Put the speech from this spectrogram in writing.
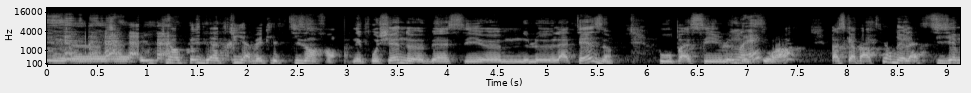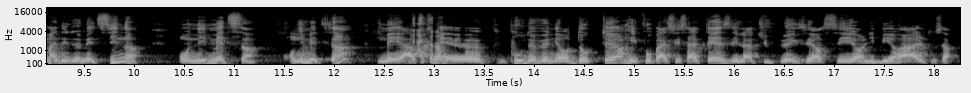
euh, et, je suis en pédiatrie avec les petits-enfants. L'année prochaine, euh, ben, c'est le, la thèse pour passer le doctorat. Parce qu'à partir de la sixième année de médecine, on est médecin. On est mm. médecin mais après, euh, pour devenir docteur, il faut passer sa thèse et là, tu peux exercer en libéral, tout ça.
